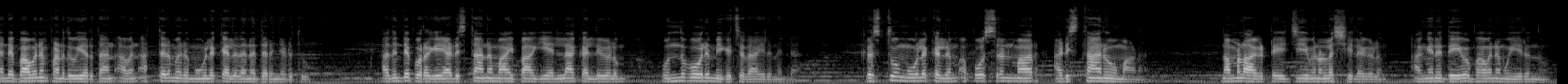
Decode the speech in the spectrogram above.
തന്റെ ഭവനം പണിതുയർത്താൻ അവൻ അത്തരമൊരു മൂലക്കല്ല് തന്നെ തിരഞ്ഞെടുത്തു. അതിന്റെ പുറകെ അടിസ്ഥാനമായി പാകിയ എല്ലാ കല്ലുകളും ഒന്നുപോലും മികച്ചതായിരുന്നില്ല. ക്രിസ്തു മൂലക്കല്ലും അപ്പോസ്റ്റലന്മാർ അടിസ്ഥാനവുമാണ്. നമ്മളാകട്ടെ ജീവനുള്ള ശിലകളും അങ്ങനെ ദൈവഭവനം ഉയരുന്നു.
